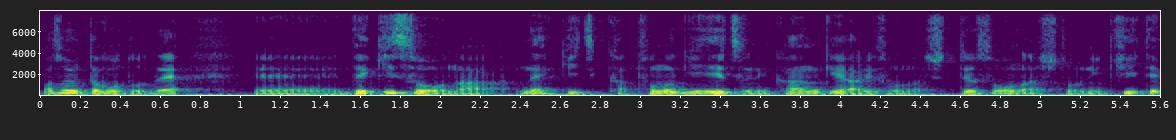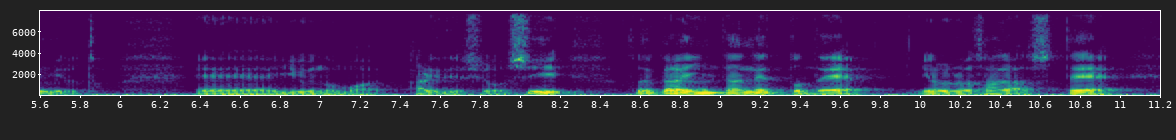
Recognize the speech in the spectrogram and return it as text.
まあ、そういったことで、えー、できそうな、ね、その技術に関係ありそうな知ってそうな人に聞いてみると、えー、いうのもありでしょうしそれからインターネットでいろいろ探して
